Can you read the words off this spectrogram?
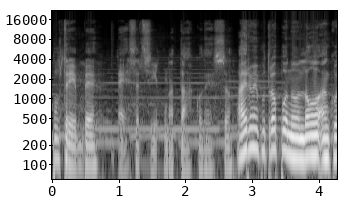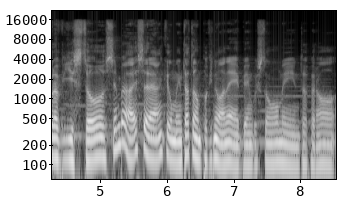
potrebbe esserci un attacco adesso. Iron Man purtroppo non l'ho ancora visto, sembra essere anche aumentata un pochino la nebbia in questo momento, però...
